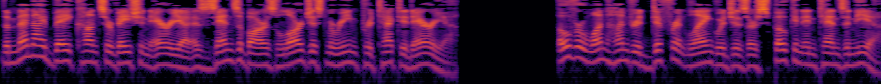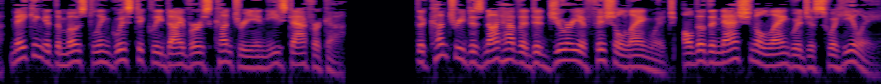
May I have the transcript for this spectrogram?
The Menai Bay Conservation Area is Zanzibar's largest marine protected area. Over 100 different languages are spoken in Tanzania, making it the most linguistically diverse country in East Africa. The country does not have a de jure official language, although the national language is Swahili.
